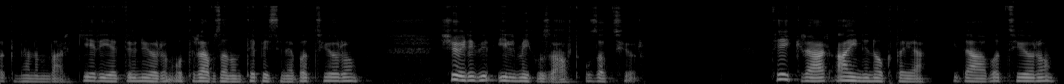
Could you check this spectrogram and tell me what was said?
Bakın hanımlar geriye dönüyorum. O trabzanın tepesine batıyorum. Şöyle bir ilmek uzalt, uzatıyorum. Tekrar aynı noktaya bir daha batıyorum.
